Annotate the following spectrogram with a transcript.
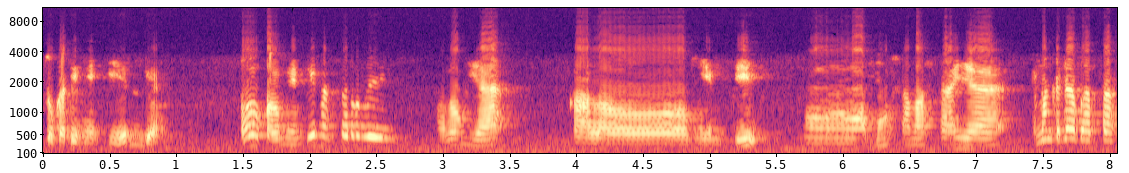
suka dimimpiin nggak? Oh kalau mimpi mas sering. Tolong ya kalau mimpi ngomong sama saya. Emang kenapa Pak?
